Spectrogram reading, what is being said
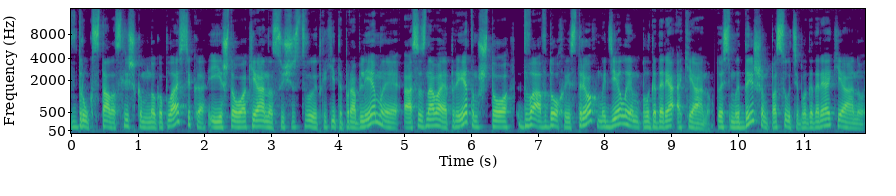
вдруг стало слишком много пластика, и что у океана существуют какие-то проблемы, а осознавая при этом, что два вдоха из трех мы делаем благодаря океану. То есть мы дышим, по сути, благодаря океану.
